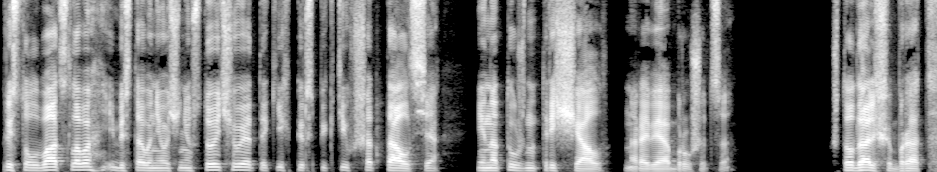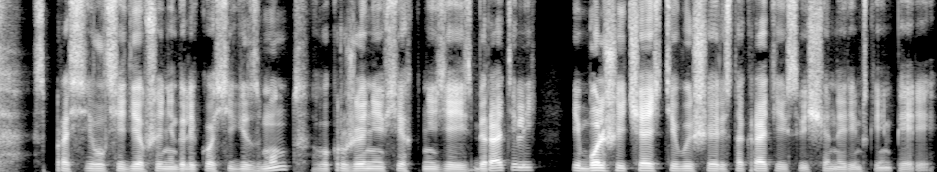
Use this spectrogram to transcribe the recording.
Престол Вацлава, и без того не очень устойчивый от таких перспектив, шатался и натужно трещал, норовя обрушиться. «Что дальше, брат?» — спросил сидевший недалеко Сигизмунд в окружении всех князей-избирателей и большей части высшей аристократии Священной Римской империи.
